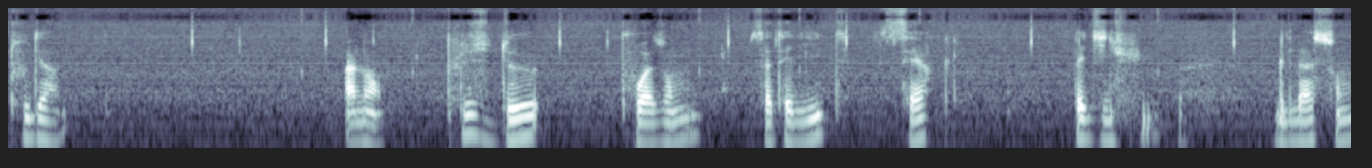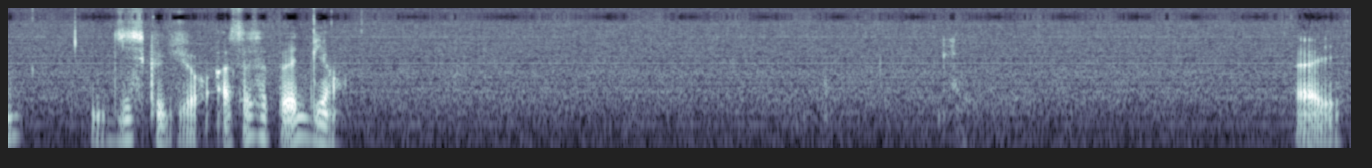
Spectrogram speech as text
tout dernier. Ah non, plus de poison, satellite, cercle, pédilu, glaçon, disque dur. Ah ça, ça peut être bien. Allez.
